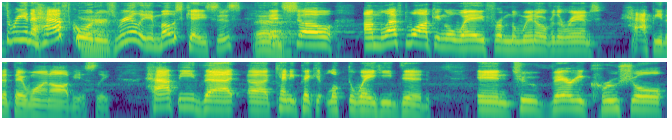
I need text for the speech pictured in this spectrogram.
three and a half quarters, yeah. really, in most cases. Yeah. And so I'm left walking away from the win over the Rams, happy that they won, obviously. Happy that uh, Kenny Pickett looked the way he did in two very crucial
